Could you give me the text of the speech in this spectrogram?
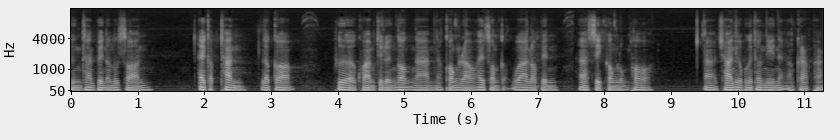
ถึงท่านเป็นอนุสรณ์ให้กับท่าน แล้วก็เพื่อความเจริญงอกงามนะของเราให้สมกับว่าเราเป็นศิษย์ของหลวงพ่อ ชานี้ก็เพียงเท่านี้นะเอากราบพระ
